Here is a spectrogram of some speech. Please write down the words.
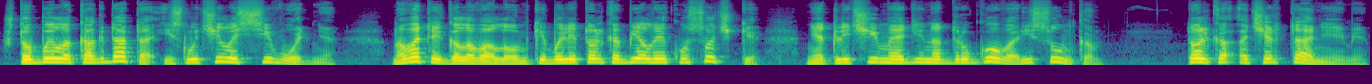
что было когда-то и случилось сегодня. Но в этой головоломке были только белые кусочки, неотличимые один от другого рисунком, только очертаниями.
